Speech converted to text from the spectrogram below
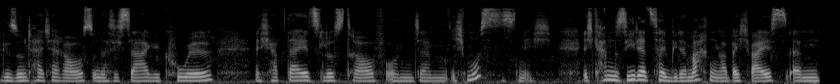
Gesundheit heraus und dass ich sage, cool, ich habe da jetzt Lust drauf und ähm, ich muss es nicht. Ich kann das jederzeit wieder machen, aber ich weiß, ähm,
